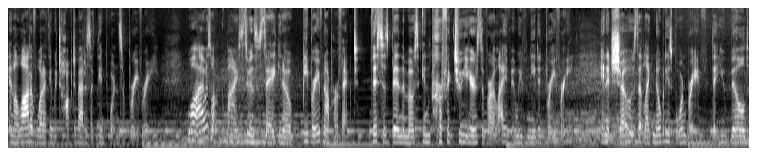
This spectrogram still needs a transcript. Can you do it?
And a lot of what I think we talked about is like the importance of bravery. Well, I always want my students to say, you know, be brave, not perfect. This has been the most imperfect two years of our life, and we've needed bravery. And it shows that like nobody is born brave, that you build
